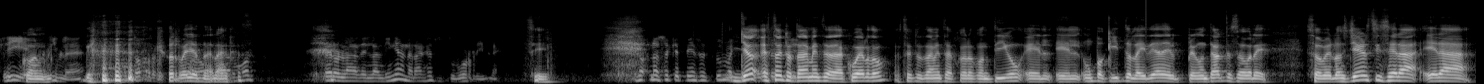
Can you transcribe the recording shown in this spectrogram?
sí, con, horrible, ¿eh? con rayas naranjas. Pero la de las líneas naranjas estuvo horrible. Sí. No, sé qué piensas tú. Yo estoy totalmente de acuerdo, estoy totalmente de acuerdo contigo. El, el, un poquito la idea de preguntarte sobre, sobre los jerseys era, era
